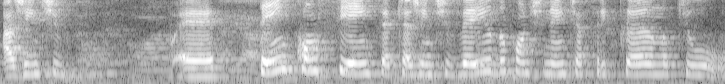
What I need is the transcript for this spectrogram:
a gente é, tem consciência que a gente veio do continente africano, que o,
